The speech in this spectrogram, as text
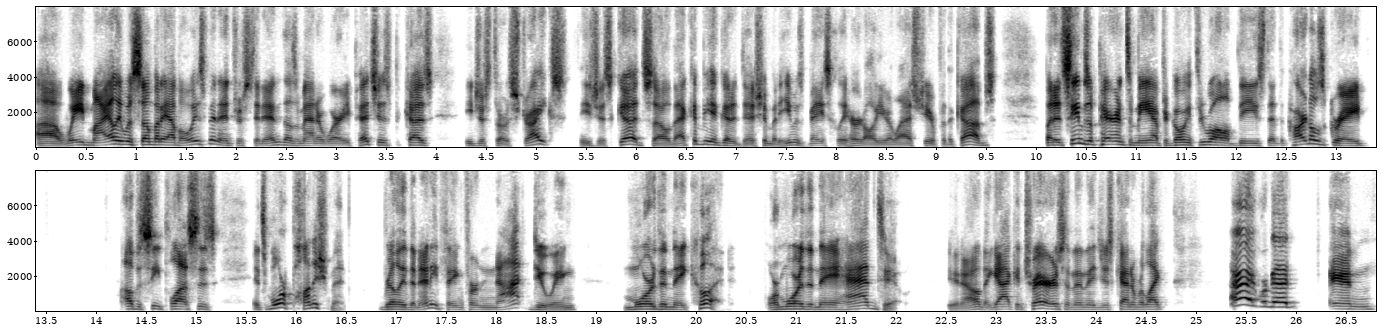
Uh, Wade Miley was somebody I've always been interested in. Doesn't matter where he pitches because he just throws strikes. He's just good. So that could be a good addition, but he was basically hurt all year last year for the Cubs. But it seems apparent to me after going through all of these that the Cardinals grade of a C plus is it's more punishment really than anything for not doing more than they could or more than they had to. You know, they got Contreras and then they just kind of were like, all right, we're good. And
